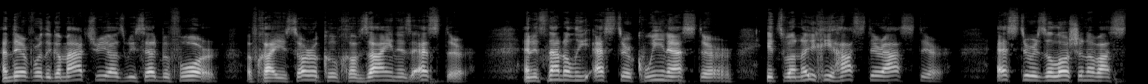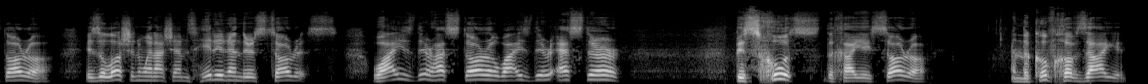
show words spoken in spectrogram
And therefore, the gematria, as we said before, of Chayei Sarah Kuv Chavzayin is Esther. And it's not only Esther, Queen Esther, it's Vanoichi Haster Aster. Esther is a lotion of Astara, is a lotion when Hashem's hidden and there's Taurus. Why is there Hastara? Why is there Esther? Bischus, the Chaye Sarah, and the Kuf Chav Zayin,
